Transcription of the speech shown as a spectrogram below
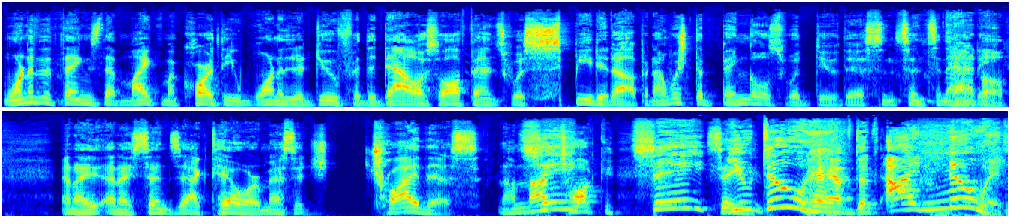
One of the things that Mike McCarthy wanted to do for the Dallas offense was speed it up, and I wish the Bengals would do this in Cincinnati. Tempo. And I and I sent Zac Taylor a message. Try this. And I'm not See? talking. See? See. you do have the. I knew it.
